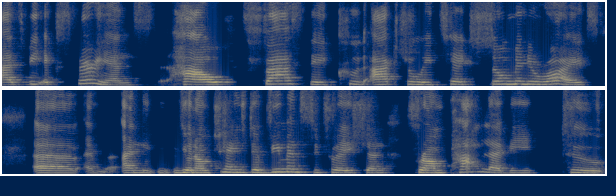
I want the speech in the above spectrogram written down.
as we experience how fast they could actually take so many rights uh, and, and, you know change the women's situation from Pahlavi to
